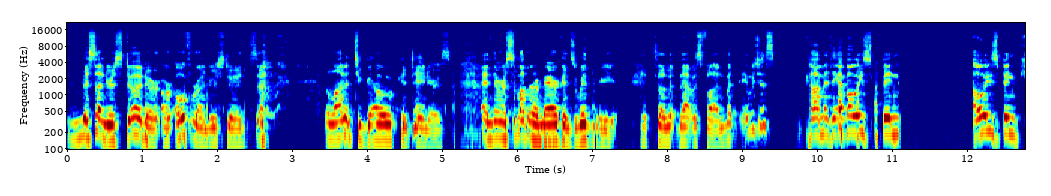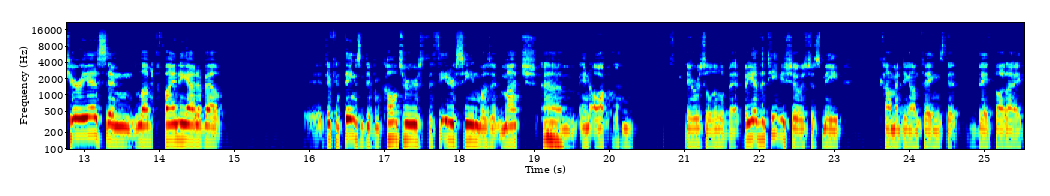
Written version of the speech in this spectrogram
misunderstood or, or over understood. So a lot of to go containers, and there were some other Americans with me, so that, that was fun. But it was just commenting. I've always been always been curious and loved finding out about uh, different things and different cultures. The theater scene wasn't much hmm. um, in Auckland. There was a little bit, but yeah, the TV show was just me commenting on things that they thought I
